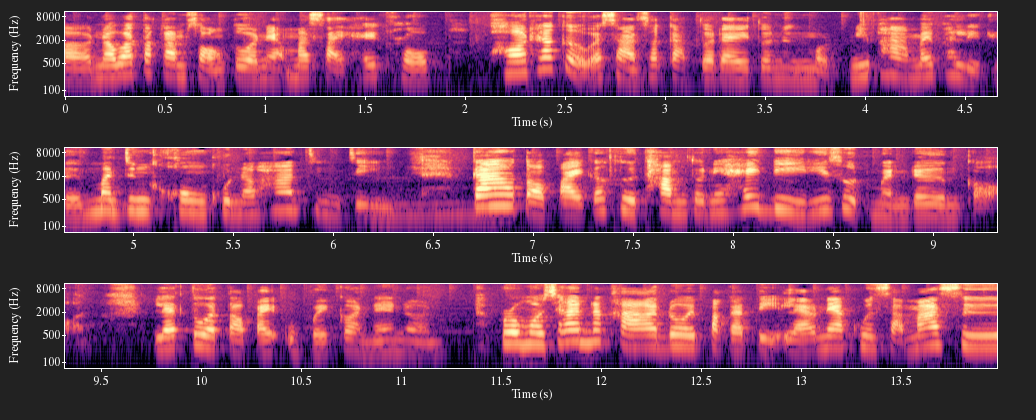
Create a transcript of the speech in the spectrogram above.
อนวัตกรรม 2 ตัวเนี่ยมาใส่ให้ครบ เพราะถ้าเกิดว่าสารสกัดตัวใดตัวหนึ่งหมดนิพาไม่ผลิตเลย มันจึงคงคุณภาพจริงๆก้าวต่อไปก็คือทำตัวนี้ให้ดีที่สุดเหมือนเดิมก่อน และตัวต่อไปอุบไว้ก่อนแน่นอน โปรโมชั่นนะคะโดยปกติแล้วเนี่ยคุณสามารถซื้อ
